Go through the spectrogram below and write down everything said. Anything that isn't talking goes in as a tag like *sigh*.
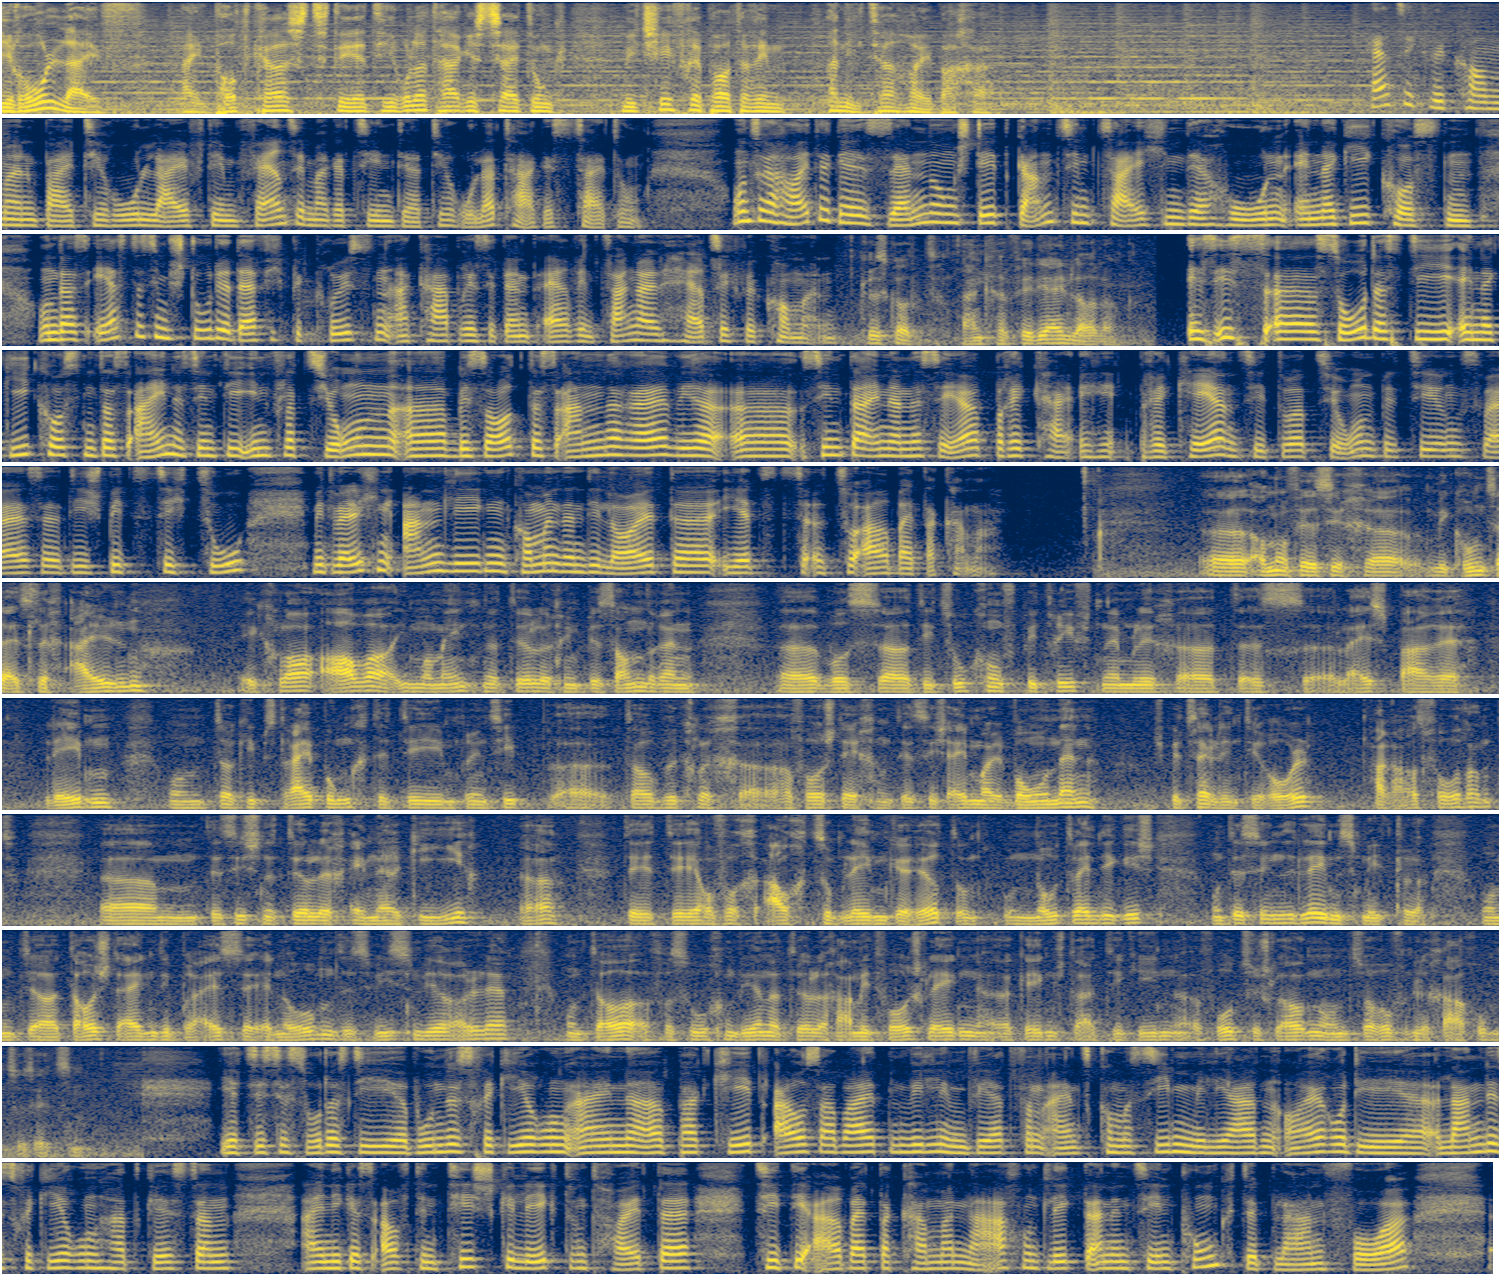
Tirol Live, ein Podcast der Tiroler Tageszeitung mit Chefreporterin Anita Heubacher. Herzlich willkommen bei Tirol Live, dem Fernsehmagazin der Tiroler Tageszeitung. Unsere heutige Sendung steht ganz im Zeichen der hohen Energiekosten. Und als erstes im Studio darf ich begrüßen AK-Präsident Erwin Zangerl. Herzlich willkommen. Grüß Gott, danke für die Einladung. Es ist äh, so, dass die Energiekosten das eine sind, die Inflation äh, besorgt das andere. Wir äh, sind da in einer sehr prekä prekären Situation, beziehungsweise die spitzt sich zu. Mit welchen Anliegen kommen denn die Leute jetzt äh, zur Arbeiterkammer? Äh, an und für sich äh, mit grundsätzlich allen, eh klar, aber im Moment natürlich im Besonderen was äh, die Zukunft betrifft, nämlich äh, das leistbare Leben. Und da gibt es drei Punkte, die im Prinzip da wirklich hervorstechen. Das ist einmal Wohnen, speziell in Tirol, herausfordernd. Ähm, das ist natürlich Energie, ja, die, die, einfach auch zum Leben gehört und, und, notwendig ist. Und das sind Lebensmittel. Und ja, da steigen die Preise enorm, das wissen wir alle. Und da versuchen wir natürlich auch mit Vorschlägen, äh, Gegenstrategien äh, vorzuschlagen und so hoffentlich auch umzusetzen. Jetzt ist es so, dass die Bundesregierung ein äh, Paket ausarbeiten will im Wert von 1,7 Milliarden Euro. Die Landesregierung hat gestern einiges auf den Tisch gelegt und heute zieht die Arbeiterkammer nach und legt einen Zehn-Punkte-Plan vor. Äh,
